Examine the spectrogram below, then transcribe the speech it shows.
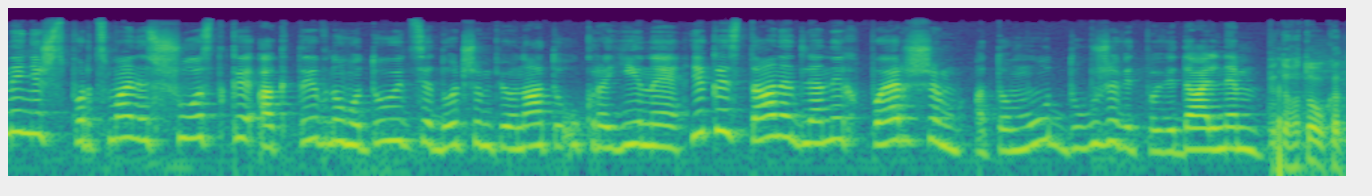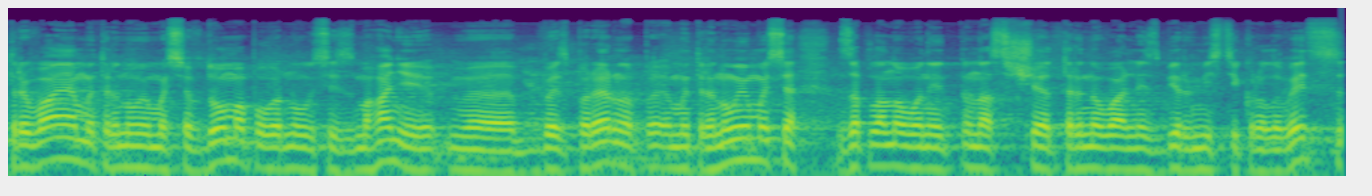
Нині ж спортсмени з шостки активно готуються до чемпіонату України, який стане для них першим, а тому дуже відповідальним. Підготовка триває. Ми тренуємося вдома. Повернулися зі змагань е, безперервно. Ми тренуємося. Запланований у нас ще тренувальний збір в місті Кролевець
